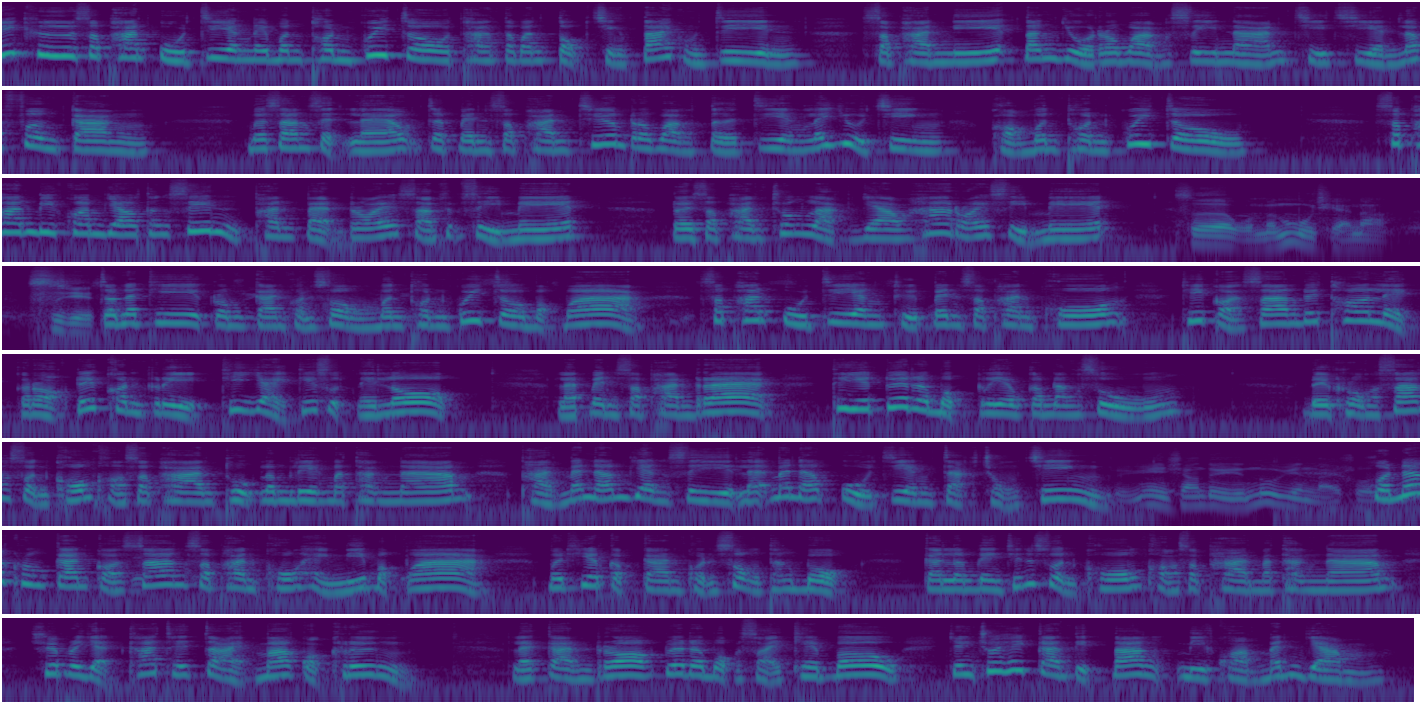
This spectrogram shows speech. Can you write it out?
นี่คือสะพานอู่เจียงในมณฑลกุ้ยโจวทางตะวันตกเฉียงใต้ของจีน สะพานนี้ตั้งอยู่ระหว่างซีหนาน ฉีเฉียน และเฟิงกัง เมื่อสร้างเสร็จแล้วจะเป็นสะพานเชื่อมระหว่างเต๋อเจียงและอยู่ชิงของมณฑลกุ้ยโจว สะพานมีความยาวทั้งสิ้น 1,834 เมตร โดยสะพานช่วงหลักยาว 504 เมตร 是我们目前呢世界 เจ้าหน้าที่กรมการขนส่งมณฑลกุ้ยโจบอกว่า สะพานอู่เจียงถือเป็นสะพานโค้ง ที่ก่อสร้างด้วยท่อเหล็กกรอกด้วยคอนกรีตที่ใหญ่ที่สุดในโลก และเป็นสะพานแรกที่ยึดด้วยระบบเกลียวกำลังสูง โดยโครงสร้างส่วนโค้งของสะพานถูกลำเลียงมาทางน้ำผ่านแม่น้ำยางซีและแม่น้ำอู่เจียงจากฉงชิ่งหัวหน้าโครงการก่อสร้างสะพานโค้งแห่งนี้บอกว่า เมื่อเทียบกับการขนส่งทางบก การลำเลียงชิ้นส่วนโค้งของสะพานมาทางน้ำช่วยประหยัดค่าใช้จ่ายมากกว่าครึ่ง และการรอกด้วยระบบสายเคเบิลยังช่วยให้การติดตั้งมีความแม่นยำ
